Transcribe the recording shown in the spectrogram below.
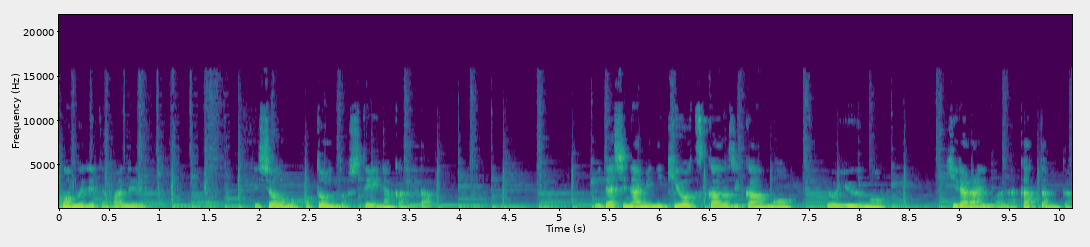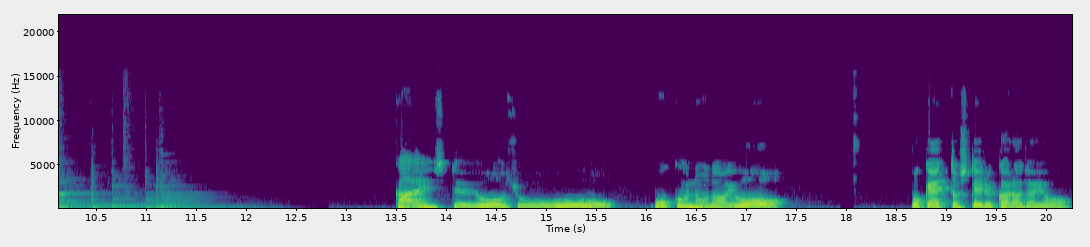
ゴムで束ね粧もほとんどしていなかった身だしなみに気を使う時間も余裕もキララにはなかったのだ返してよ、ショー。僕のだよ。ポケットしてるからだよ。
